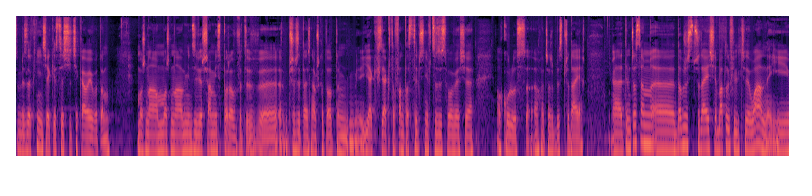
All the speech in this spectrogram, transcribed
sobie zerknijcie jak jesteście ciekawi, bo tam można, można między wierszami sporo w, w, przeczytać na przykład o tym, jak, jak to fantastycznie w cudzysłowie się Oculus e, chociażby sprzedaje. E, tymczasem e, dobrze sprzedaje się Battlefield 1 i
